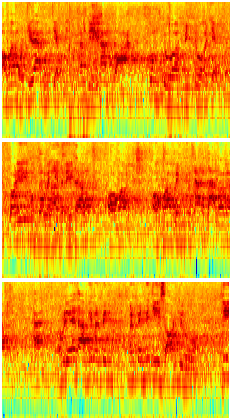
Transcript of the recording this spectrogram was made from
ออกมาหมดทีแรกผมเจ็บที่ถุงน้ำดีข้างขวาก้มตัวบิดตัวก็เจ็บ ตอนนี้ผมทำไป24ครั้งออกมาออกมาเป็นกระตักกระตักแล้วครับฮะผมเรียนให้ทราบนี่มันเป็นมันเป็นวิธีสอนอยู่ที่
